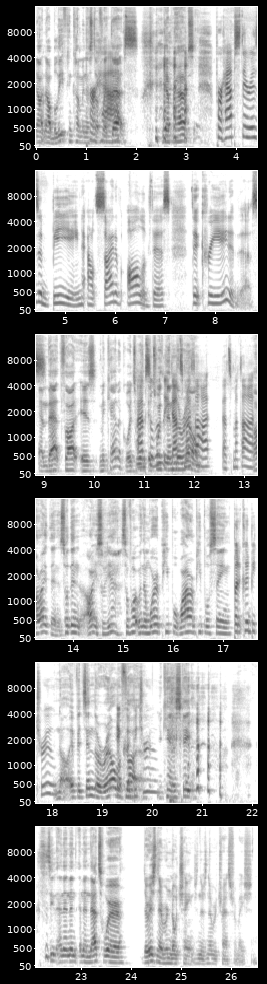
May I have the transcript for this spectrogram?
Now, now belief can come in and stuff like that. Yeah, perhaps. perhaps there is a being outside of all of this that created this and that thought is mechanical. It's, with, it's absolutely within that's the my realm. thought that's my thought All right then. So then, all right. So yeah. So what, then, where are people? Why aren't people saying but it could be true no? If it's in the realm It of could be true. You can't escape. See, and then and then that's where there is never no change and there's never transformation.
